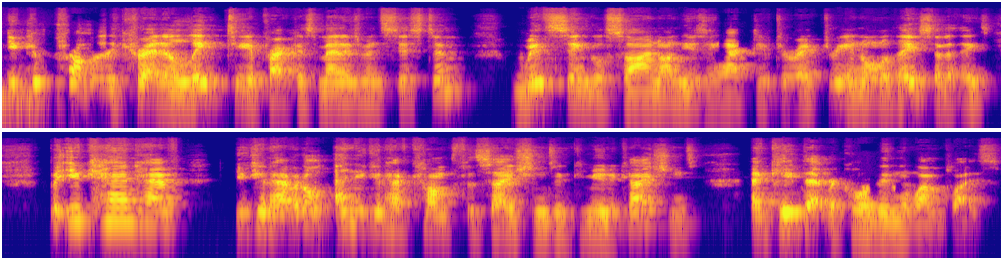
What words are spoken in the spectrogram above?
You could probably create a link to your practice management system with single sign-on using Active Directory and all of these sort of things. But you can have you can have it all, and you can have conversations and communications, and keep that recorded in the one place.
